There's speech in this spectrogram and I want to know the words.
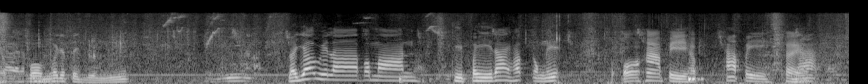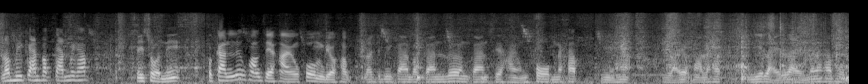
ครับ โฟมก็จะติดอยู่อย่างนี้ ระยะเวลาประมาณกี่ปีได้ครับตรงนี้โอ้ห้าปีครับ 5 ปีใช่ครับ นะฮะเรามีการประกันไหมครับ ในส่วนนี้ ประกันเรื่องความเสียหายของโฟมเดียวครับ เราจะมีการประกันเรื่องการเสียหายของโฟมนะครับนี่ฮะไหลออกมาแล้วครับอันนี้ไหลไหลมาแล้วครับผม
